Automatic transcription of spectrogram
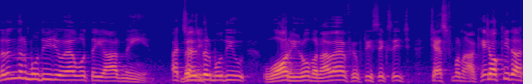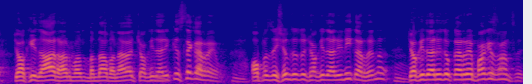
नरेंद्र मोदी जो है वो तैयार नहीं है। अच्छा नरेंद्र मोदी वॉर हीरो बना हुआ है 56 इंच चेस्ट बना के। चौकीदार। चौकीदार हर बंदा बना हुआ है चौकीदारी किससे कर रहे हो? ऑपोजिशन से तो चौकीदारी नहीं कर रहे ना। चौकीदारी तो कर रहे हैं पाकिस्तान से।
